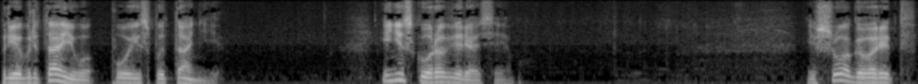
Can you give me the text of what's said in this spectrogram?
приобретай его по испытании. И не скоро вверяйся ему. Ишуа говорит,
